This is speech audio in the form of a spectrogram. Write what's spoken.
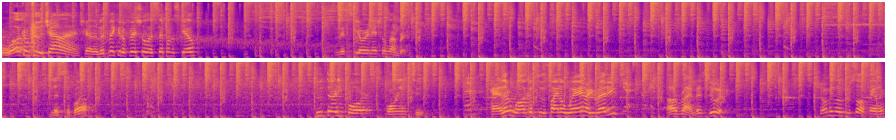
welcome to the challenge. Heather, let's make it official. Let's step on the scale. Let's see our initial number. Let's step off. 234.2. Heather, welcome to the final weigh-in. Are you ready? Yes, buddy. All right, let's do it. Show me those results, Heather.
